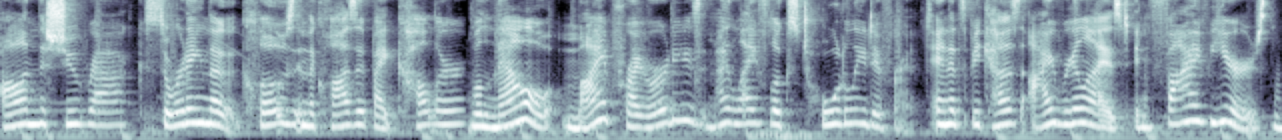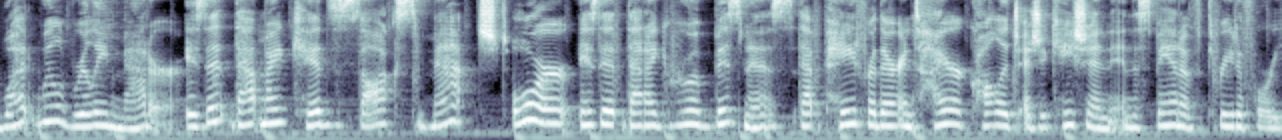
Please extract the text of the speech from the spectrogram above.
on the shoe rack, sorting the clothes in the closet by color. Well, now my priorities, my life looks totally different. And it's because I realized in five years, what will really matter? Is it that my kids' socks matched? Or is it that I grew a business that paid for their entire college education in the span of three to four years?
